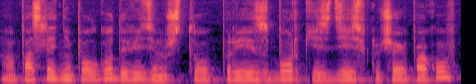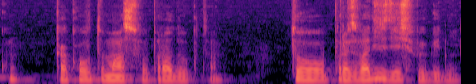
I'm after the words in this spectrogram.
а, последние полгода видим, что при сборке здесь, включая упаковку какого-то массового продукта, то производить здесь выгоднее.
